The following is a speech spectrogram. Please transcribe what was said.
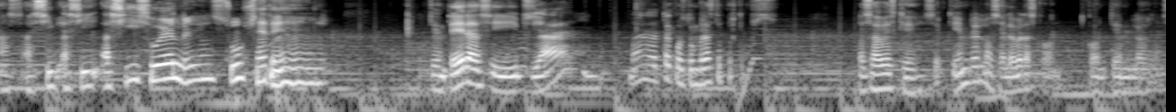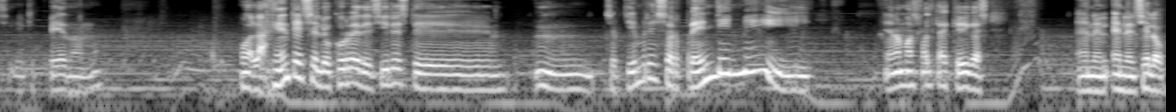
as- así, así, así suele suceder. Te enteras y pues ya, bueno, ya te acostumbraste porque pues ya sabes que septiembre lo celebras con, con temblor, así de que pedo, ¿no? O a la gente se le ocurre decir este mm, septiembre sorpréndenme y ya nada más falta que digas en el, en el cielo.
